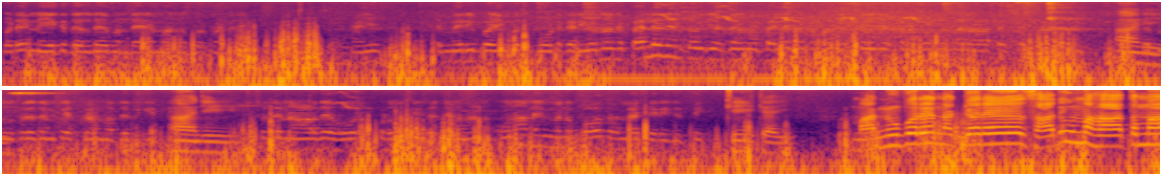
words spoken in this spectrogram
ਬੜੇ ਨੇਕ ਦਿਲ ਦੇ ਬੰਦੇ ਨੇ ਮਾਨੂਪੁਰ ਪਿੰਡ ਦੇ। ਹਾਂਜੀ ਤੇ ਮੇਰੀ ਬੜੀ ਸਪੋਰਟ ਕਰੀ। ਉਹਨਾਂ ਨੇ ਪਹਿਲੇ ਦਿਨ ਤੋਂ ਹੀ, ਜਿਸ ਦਿਨ ਮੈਂ ਪਹਿਲੇ ਦਿਨ ਤੋਂ ਮੈਂ ਦੱਸਿਆ ਜਿਸ ਤਰ੍ਹਾਂ ਮੈਂ ਰਾਤ ਇੱਥੇ ਖੜਾ ਸੀ, ਤੇ ਦੂਸਰੇ ਦਿਨ ਕਿਸ ਤਰ੍ਹਾਂ ਮਦਦ ਕੀਤੀ। ਹਾਂਜੀ ਉਸ ਦੇ ਨਾਲ ਦੇ ਹੋਰ ਪੜੋਸੀ ਸੱਜਣ ਹਨ ਉਹਨਾਂ ਨੇ ਮੈਨੂੰ ਬਹੁਤ ਹੱਲਾਸ਼ੇਰੀ ਦਿੱਤੀ। ਠੀਕ ਹੈ ਜੀ। ਮਾਨੂਪੁਰ ਨਗਰ ਸਾਧੂ ਮਹਾਤਮਾ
